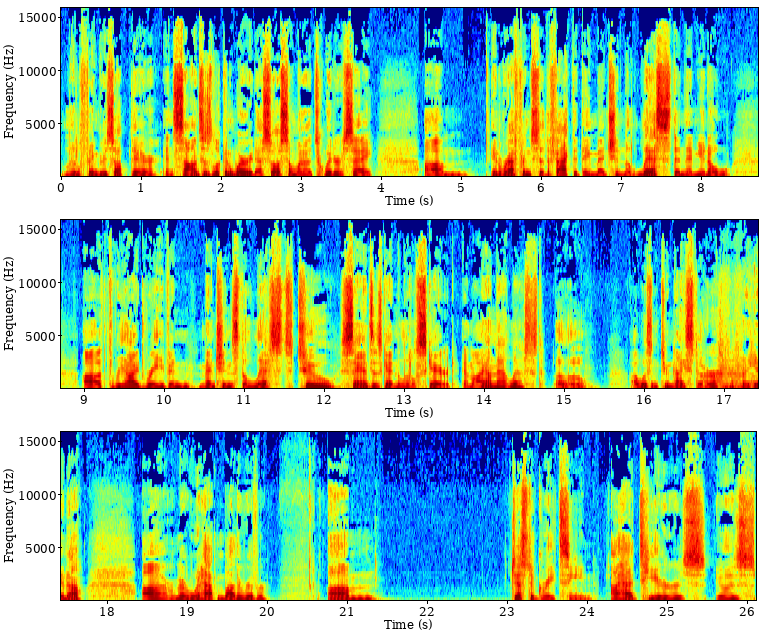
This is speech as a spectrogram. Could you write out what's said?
little fingers up there, and Sansa's looking worried. I saw someone on Twitter say, um, in reference to the fact that they mentioned the list, and then you know, uh, Three Eyed Raven mentions the list too. Sansa's getting a little scared. Am I on that list? Uh oh, I wasn't too nice to her, you know. Uh, remember what happened by the river? Um, just a great scene. I had tears. It was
